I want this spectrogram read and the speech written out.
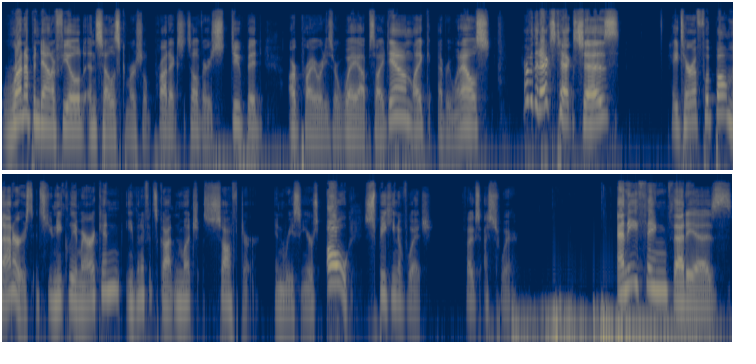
run up and down a field and sell us commercial products. It's all very stupid. Our priorities are way upside down, like everyone else. However, the next text says, Hey, Tara, football matters. It's uniquely American, even if it's gotten much softer in recent years. Oh, speaking of which, folks, I swear, anything that is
